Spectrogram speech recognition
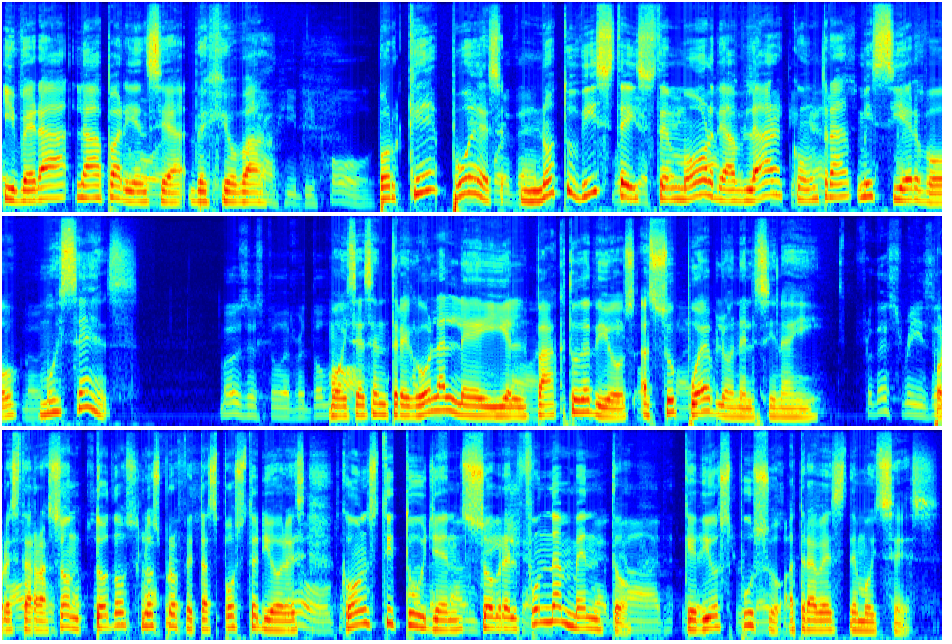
y verá la apariencia de Jehová. ¿Por qué pues no tuvisteis temor de hablar contra mi siervo Moisés? Moisés entregó la ley y el pacto de Dios a su pueblo en el Sinaí. Por esta razón, todos los profetas posteriores constituyen sobre el fundamento que Dios puso a través de Moisés.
